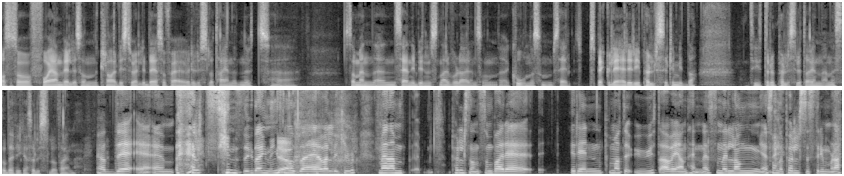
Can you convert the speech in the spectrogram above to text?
og så- så får jeg en veldig sånn klar visuell idé, så får jeg veldig lyst til å tegne den ut. Som en, en scene i begynnelsen her hvor det er en sånn eh, kone som ser, spekulerer i pølser til middag. Tyter det pølser ut av øynene hennes, og det fikk jeg så lyst til å tegne. Ja, det er en helt sinnssyk tegning, som Ja. også er veldig kul. Med de pølsene som bare renner på en måte ut av øynene hennes. Sånne lange sånne pølsestrimler.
